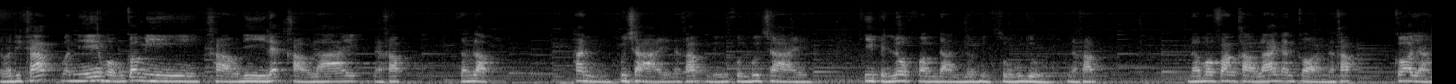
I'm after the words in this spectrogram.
สวัสดีครับ วันนี้ผมก็มีข่าวดีและข่าวร้ายนะครับสำหรับท่านผู้ชายนะครับ หรือคุณผู้ชายที่เป็นโรคความดันโลหิตสูงอยู่นะครับ เรามาฟังข่าวร้ายกันก่อนนะครับ ก็อย่าง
